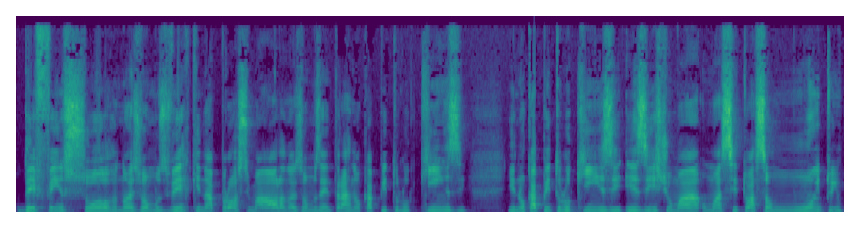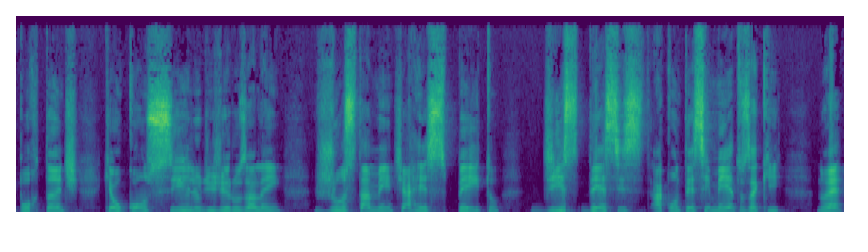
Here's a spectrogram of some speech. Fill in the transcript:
defensor. Nós vamos ver que na próxima aula nós vamos entrar no capítulo 15, e no capítulo 15 existe uma, uma situação muito importante, que é o concílio de Jerusalém, justamente a respeito de, desses acontecimentos aqui não é?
